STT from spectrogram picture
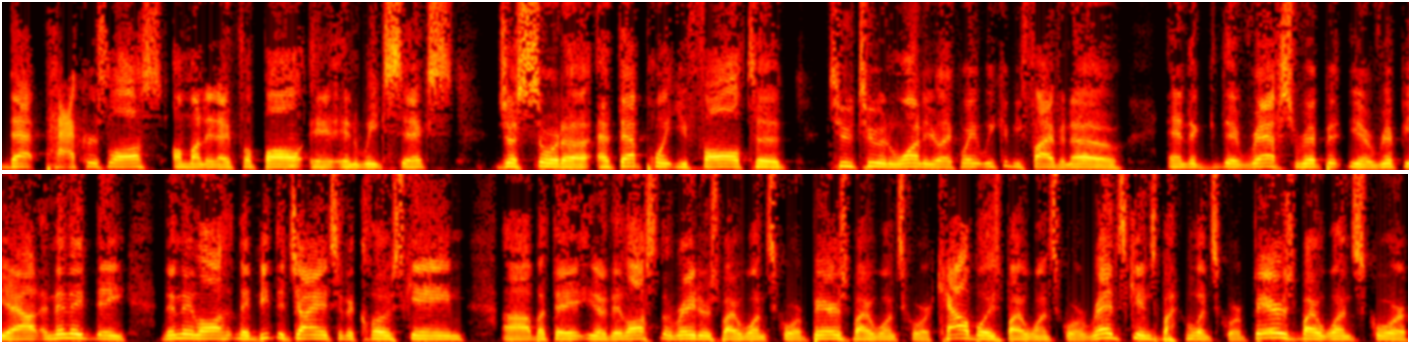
that Packers loss on Monday Night Football mm-hmm. in, in week six just sort of at that point you fall to two, two and one. And you're like, wait, we could be five and zero. And the, the refs rip it, you know, rip you out. And then they, they, then they lost, they beat the Giants in a close game. Uh, but they, you know, they lost the Raiders by one score, Bears by one score, Cowboys by one score, Redskins by one score, Bears by one score,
